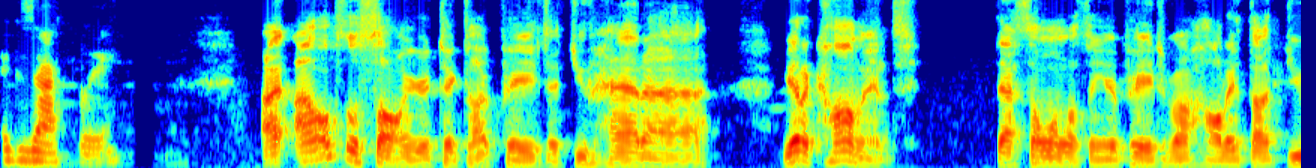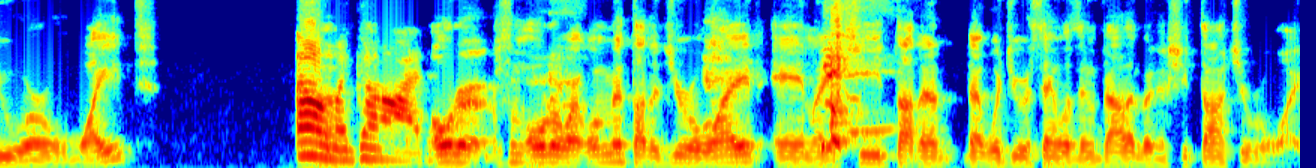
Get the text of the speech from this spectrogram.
exactly. I, I also saw on your TikTok page that you had a you had a comment that someone left on your page about how they thought you were white. Oh Uh, my god. Older some older white woman thought that you were white and like she thought that, that what you were saying was invalid because she thought you were white.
